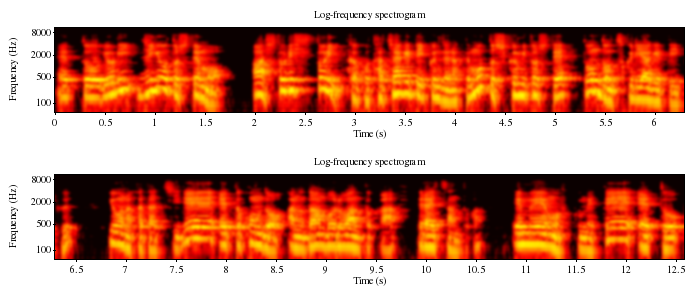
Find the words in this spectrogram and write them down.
えっと、より事業としても、あ、一人一人がこう立ち上げていくんじゃなくて、もっと仕組みとしてどんどん作り上げていくような形で、えっと、今度、あの、ダンボール1とか、ペライチさんとか、MA も含めて、えっと、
